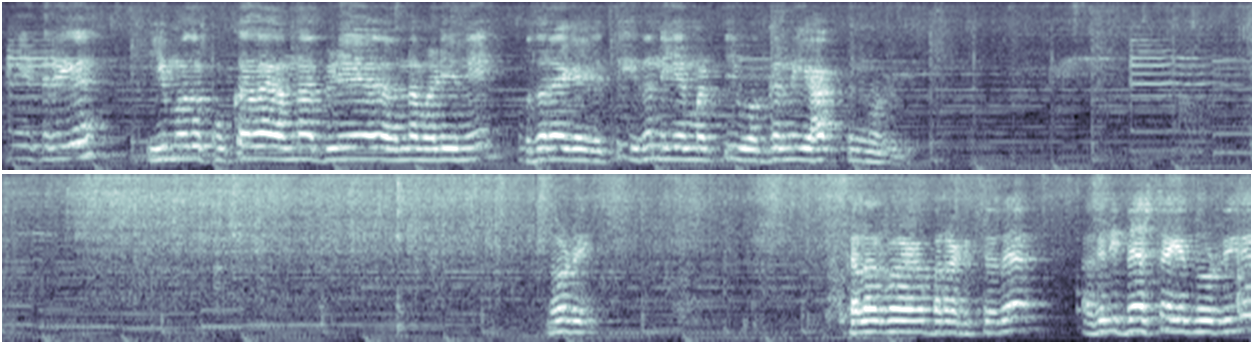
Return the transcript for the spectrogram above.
ಸ್ನೇಹಿತರಿಗೆ, ಈ ಮೊದಲು ಕುಕ್ಕರ್ದಾಗ ಅನ್ನ ಬಿಳಿ ಅನ್ನ ಮಾಡೀನಿ. ಉದರಾಗಿ ಆಗೈತಿ. ಇದನ್ನು ಏನು ಮಾಡ್ತೀವಿ? ಒಗ್ಗರಣೆಗೆ ಹಾಕ್ತೀನಿ ನೋಡಿ ನೋಡಿ ಕಲರ್ ಬರಾಕತ್ತದೆ. ಅಗದಿ ಬೆಸ್ಟ್ ಆಗೈತೆ ನೋಡ್ರಿ ಈಗ.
